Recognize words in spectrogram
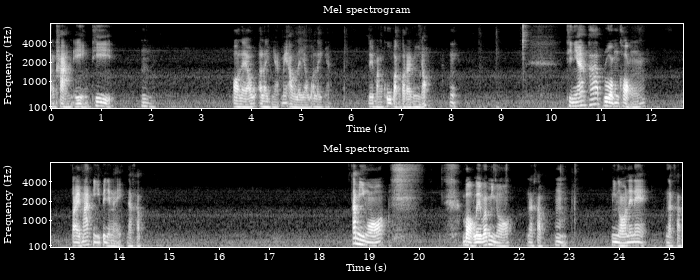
อังคารเองที่ อืม พอแล้วอะไรเงี้ย ไม่เอาแล้วอะไรเงี้ยในบางคู่บางกรณีเนาะทีเนี้ยภาพรวมของไตรมาสนี้เป็นยังไงนะครับ ถ้ามีง้อบอกเลยว่ามีง้อนะครับ อืม มีง้อแน่ๆนะครับ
